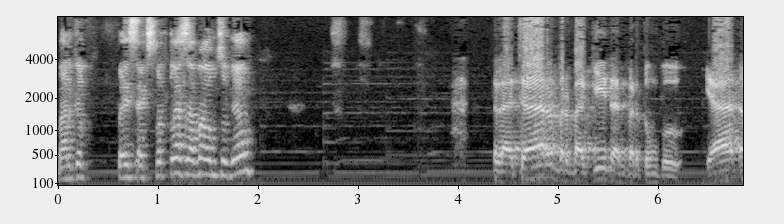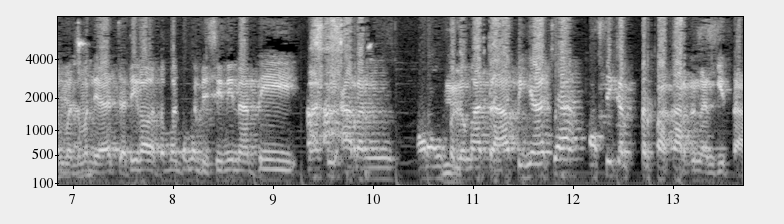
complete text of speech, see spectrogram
marketplace expert class apa Om Sugeng? belajar, berbagi dan bertumbuh. Ya, teman-teman ya. Jadi kalau teman-teman di sini nanti masih arang arang yeah. belum ada apinya aja, pasti terbakar dengan kita.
